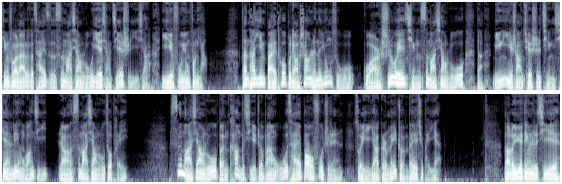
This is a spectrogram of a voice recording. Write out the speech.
听说来了个才子司马相如，也想结识一下，以附庸风雅，但他因摆脱不了商人的庸俗。故而实为请司马相如，但名义上却是请县令王吉让司马相如作陪。司马相如本看不起这般无才暴富之人，所以压根儿没准备去陪宴。到了约定日期，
